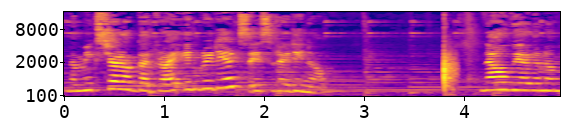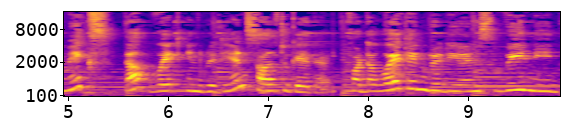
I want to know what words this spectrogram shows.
The mixture of the dry ingredients is ready now. Now we are gonna mix the wet ingredients all together. For the wet ingredients we need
